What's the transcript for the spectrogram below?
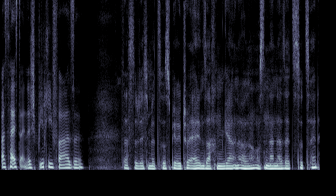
Was heißt eine Spiri-Phase? Dass du dich mit so spirituellen Sachen gerne auseinandersetzt zurzeit?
